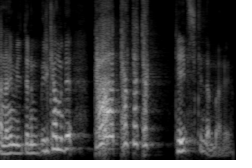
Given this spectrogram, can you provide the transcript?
하나님 일 때는 이렇게 하면 돼 다 탁탁탁 대입시킨단 말이에요.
